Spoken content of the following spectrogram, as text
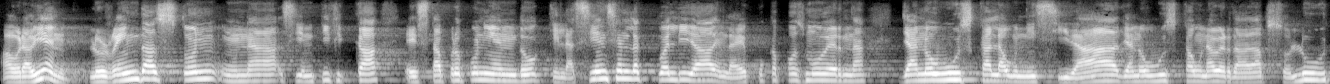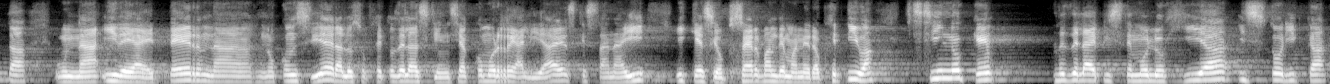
Ahora bien, Lorraine Daston, una científica, está proponiendo que la ciencia en la actualidad, en la época posmoderna, ya no busca la unicidad, ya no busca una verdad absoluta, una idea eterna, no considera los objetos de la ciencia como realidades que están ahí y que se observan de manera objetiva, sino que desde la epistemología histórica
